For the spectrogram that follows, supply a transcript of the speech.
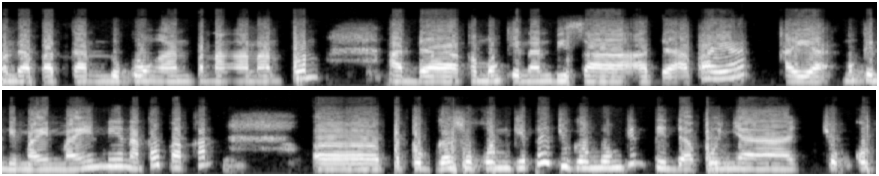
mendapatkan dukungan penanganan pun ada kemungkinan bisa ada apa ya kayak mungkin dimain-mainin atau bahkan uh, petugas hukum kita juga mungkin tidak punya cukup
